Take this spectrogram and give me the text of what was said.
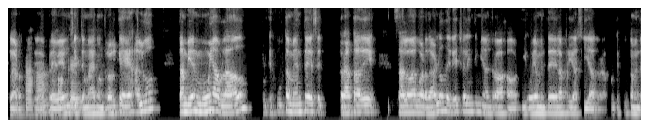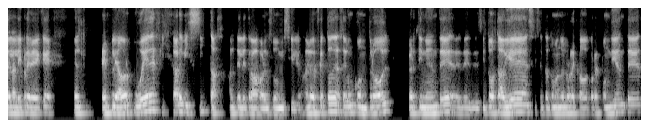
Claro, eh, prevé un sistema de control que es algo también muy hablado, porque justamente se trata de salvaguardar los derechos de la intimidad del trabajador y obviamente de la privacidad, ¿verdad? Porque justamente la ley prevé que el empleador puede fijar visitas al teletrabajador en su domicilio, a los efectos de hacer un control pertinente de, si todo está bien, si se está tomando los recaudos correspondientes,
